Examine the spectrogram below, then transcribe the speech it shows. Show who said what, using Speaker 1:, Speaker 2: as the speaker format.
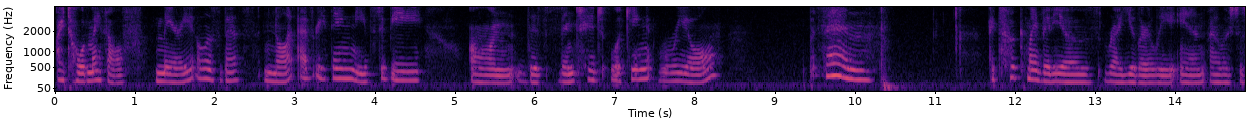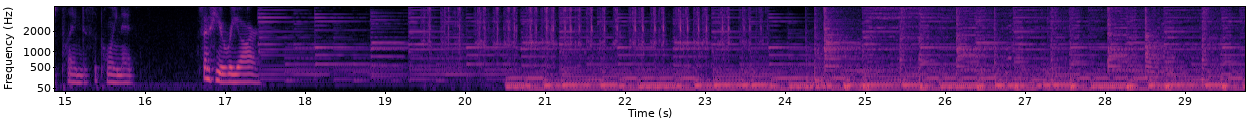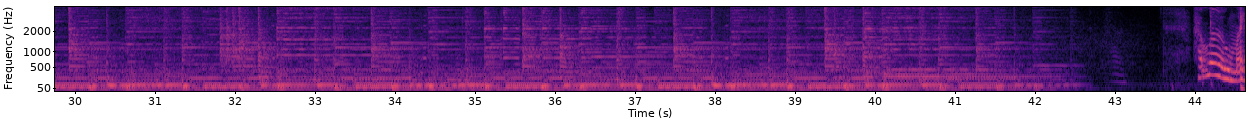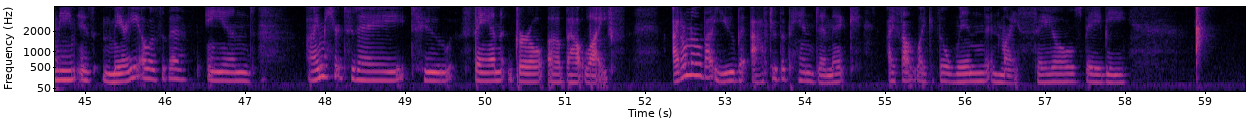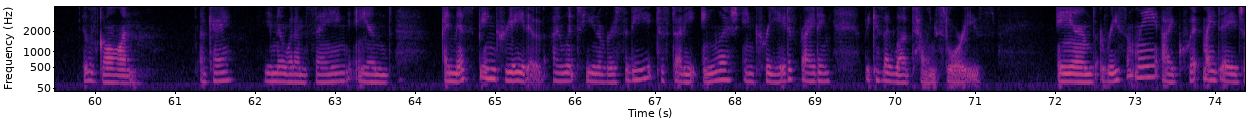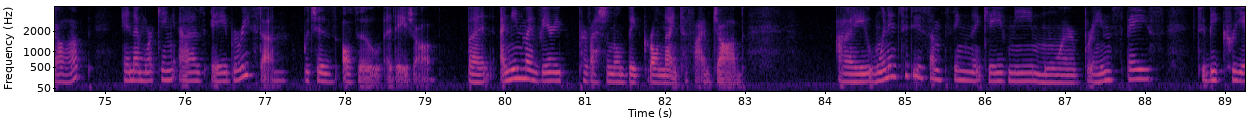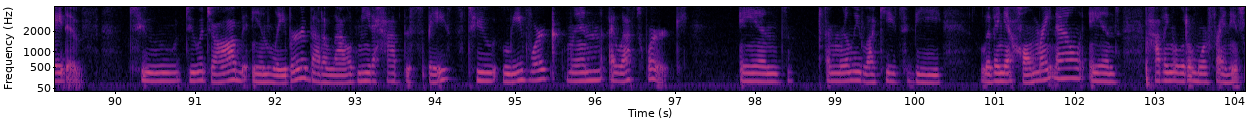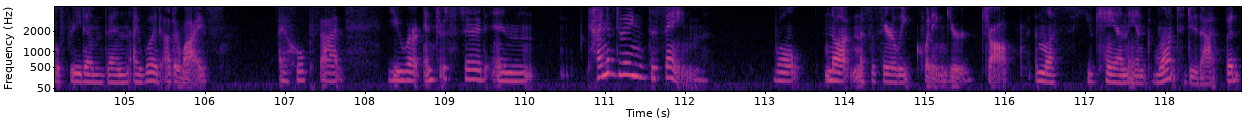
Speaker 1: I told myself, Mary Elizabeth, not everything needs to be on this vintage looking reel. But then I took my videos regularly and I was just plain disappointed. So here we are. Hello, my name is Mary Elizabeth, and I'm here today to fangirl about life. I don't know about you, but after the pandemic, I felt like the wind in my sails, baby, it was gone. Okay? You know what I'm saying? And I miss being creative. I went to university to study English and creative writing because I love telling stories. And recently I quit my day job and I'm working as a barista, which is also a day job. But I mean my very professional big girl 9 to 5 job. I wanted to do something that gave me more brain space to be creative, to do a job in labor that allowed me to have the space to leave work when I left work. And I'm really lucky to be living at home right now and having a little more financial freedom than I would otherwise. I hope that you are interested in kind of doing the same. Well, not necessarily quitting your job unless you can and want to do that, but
